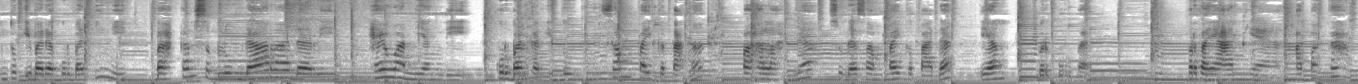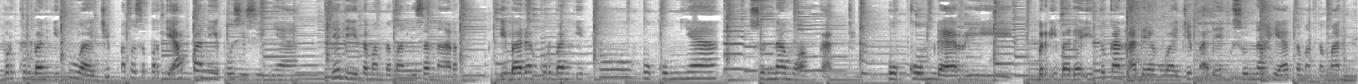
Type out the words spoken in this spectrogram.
untuk ibadah kurban ini, bahkan sebelum darah dari hewan yang dikurbankan itu sampai ke tanah, pahalanya sudah sampai kepada yang berkurban. Pertanyaannya, apakah berkurban itu wajib atau seperti apa nih posisinya? Jadi teman-teman listener, ibadah kurban itu hukumnya sunnah muakkad. Hukum dari beribadah itu kan ada yang wajib, ada yang sunnah ya teman-teman.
